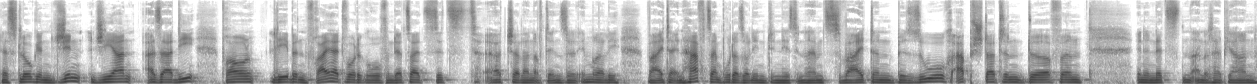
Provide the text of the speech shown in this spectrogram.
Der Slogan Jin Jian Azadi, Frau, Leben, Freiheit wurde gerufen. Derzeit sitzt Öcalan auf der Insel Imrali weiter in Haft. Sein Bruder soll ihn demnächst in einem zweiten Besuch abstatten dürfen. In den letzten anderthalb Jahren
